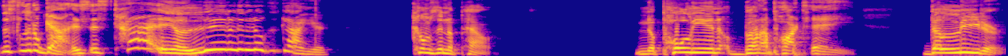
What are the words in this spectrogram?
this little guy, this, this tiny little, little little guy here, comes into power. Napoleon Bonaparte, the leader,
